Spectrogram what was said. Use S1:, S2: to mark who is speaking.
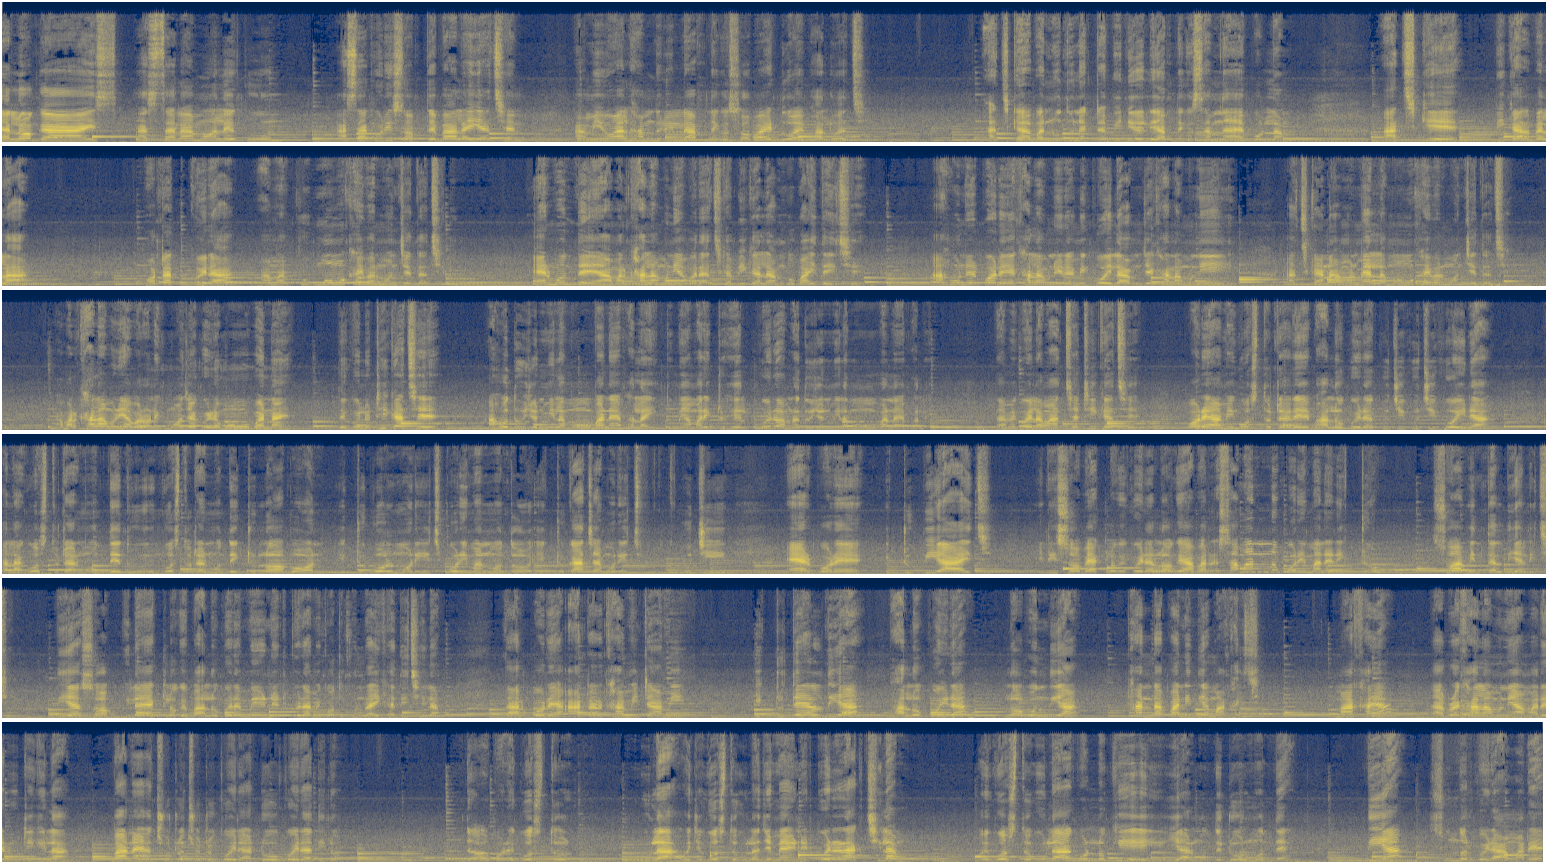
S1: Hello guys, আসসালামু আলাইকুম। আশা করি সবতে ভালাই আছেন। আমিও আলহামদুলিল্লাহ আপনাকে সবাই দোয়ায় ভালো আছি। আজকে আবার নতুন একটা ভিডিও নিয়ে আপনাকে সামনে আয় পড়লাম। আজকে বিকালবেলা হঠাৎ কইরা আমার খুব মোমো খাইবার মন চেতা এর মধ্যে আমার খালামুনি আবার আজকে বিকালে আমগো বাইতেইছে আহনের পরে খালামুনির আমি কইলাম যে, খালামুনি আজকে না আমার মেলা মোমো খাইবার মন চেতাছে আমার খালামুনি আবার অনেক মজা কইরা মোমো বানায়। তো কইলো, ঠিক আছে, আহো দুইজন মিলা মোমো বানায় ফেলাই। তুমি আমার একটু হেল্প করো আমরা দুইজন মিলা মোমো বানায় ফেলাই। তা আমি কইলাম আচ্ছা ঠিক আছে। পরে আমি গোস্তটারে ভালো কইরা কুচি কুচি কইরা আলা গোস্তটার মধ্যে গোস্তটার মধ্যে একটু লবণ, একটু গোলমরিচ পরিমাণ মতো, একটু কাঁচামরিচ কুচি, এরপরে একটু পেঁয়াজ এটি সব এক লগে কইরা লগে আবার সামান্য পরিমাণের একটু সোয়াবিন তেল দিয়া লিছি। দিয়া সবগুলা এক লগে ভালো করে মেরিনেট করে আমি কতক্ষণ রাইখা দিছিলাম। তারপরে আটার খামিটা আমি একটু তেল দিয়া, ভালো কইরা লবণ দিয়া, ঠান্ডা পানি দিয়া মাখাইছি। মাখায়া তারপরে খালামুনি আমারে রুটি গিলা বানায়া ছোট ছোট কইরা ডো কইরা দিল। দেওয়ার পরে গোস্ত গুলা ওই যে গোস্তগুলা যে ম্যারিনেট করে রাখছিলাম, ওই গোস্তগুলা করল কি, এই ইয়ার মধ্যে, ডোর মধ্যে দিয়া সুন্দর করে আমারে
